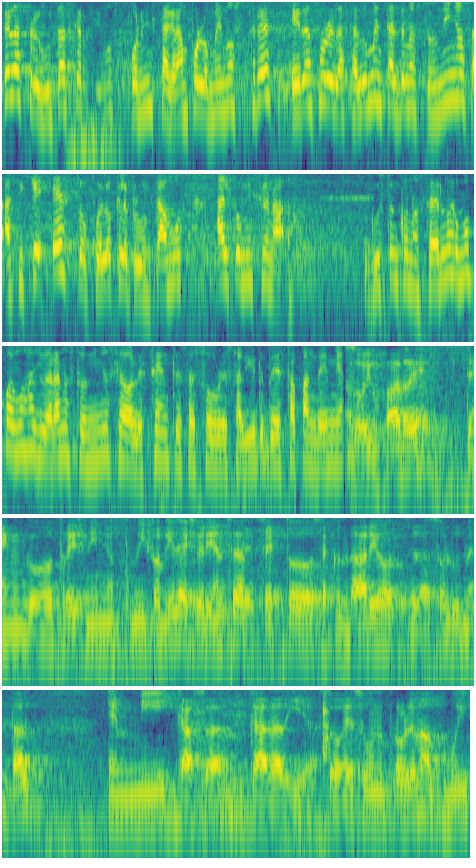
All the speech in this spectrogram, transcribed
De las preguntas que recibimos por Instagram, por lo menos tres eran sobre la salud mental de nuestros niños, así que esto fue lo que le preguntamos al comisionado. Gusto en conocerlo. ¿Cómo podemos ayudar a nuestros niños y adolescentes a sobresalir de esta pandemia? Soy un padre, tengo tres niños. Mi familia experiencia efecto secundario de la salud mental en mi casa cada día. So, es un problema muy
